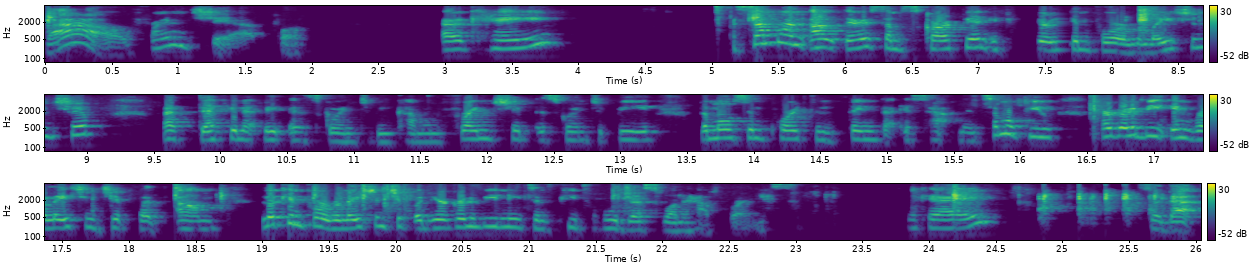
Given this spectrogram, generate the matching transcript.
wow, friendship. Okay. Someone out there, some scorpion, if you're looking for a relationship, that definitely is going to be coming. Friendship is going to be the most important thing that is happening. Some of you are going to be in relationship, but um, looking for a relationship, but you're going to be meeting people who just want to have friends. Okay. So that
